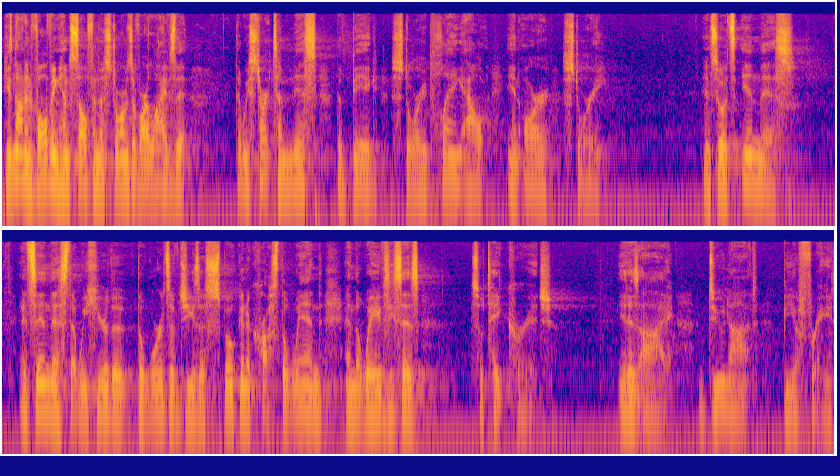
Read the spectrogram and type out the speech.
he's not involving himself in the storms of our lives, that, that we start to miss the big story playing out in our story. And so it's in this. It's in this that we hear the, the words of Jesus spoken across the wind and the waves. He says, So take courage. It is I. Do not be afraid.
